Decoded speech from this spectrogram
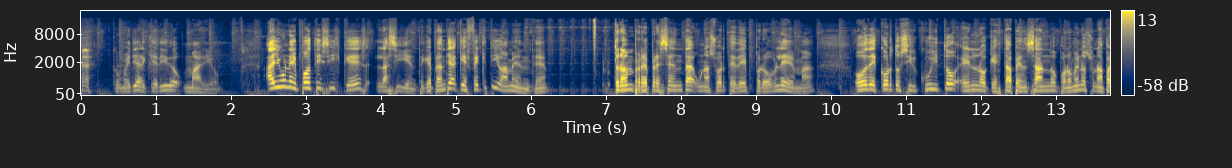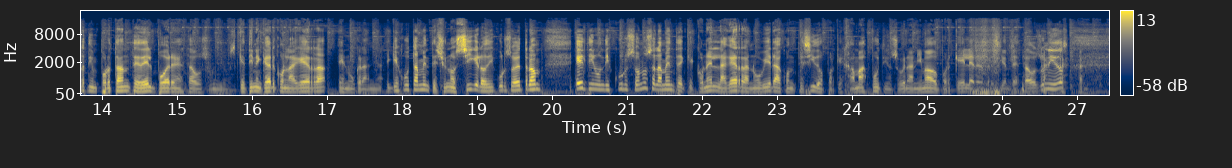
como diría el querido Mario. Hay una hipótesis que es la siguiente, que plantea que efectivamente Trump representa una suerte de problema o de cortocircuito en lo que está pensando, por lo menos una parte importante del poder en Estados Unidos, que tiene que ver con la guerra en Ucrania. Y que justamente si uno sigue los discursos de Trump, él tiene un discurso no solamente de que con él la guerra no hubiera acontecido porque jamás Putin se hubiera animado porque él era el presidente de Estados Unidos,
